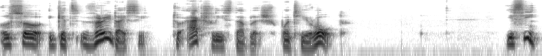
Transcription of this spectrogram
also, it gets very dicey to actually establish what he wrote. You see,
